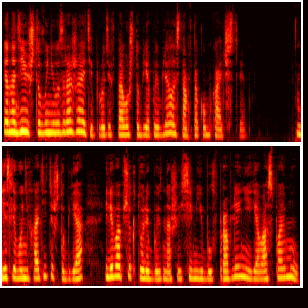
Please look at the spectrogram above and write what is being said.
Я надеюсь, что вы не возражаете против того, чтобы я появлялась там в таком качестве. Если вы не хотите, чтобы я или вообще кто-либо из нашей семьи был в правлении, я вас пойму,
